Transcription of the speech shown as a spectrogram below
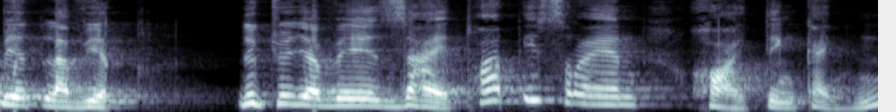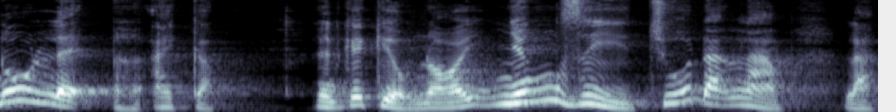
biệt là việc Đức Chúa Giê-hê giải thoát Israel khỏi tình cảnh nô lệ ở Ai Cập. Nên cái kiểu nói những gì Chúa đã làm là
